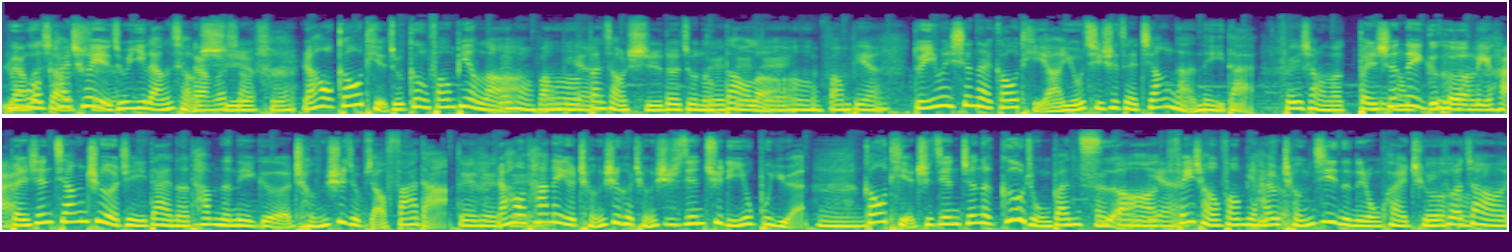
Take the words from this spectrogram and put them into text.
如果开车也就一两小时，两个小时。然后高铁就更方便了，非常方便，半小时的就能到了，嗯，很方便。对，因为现在高铁啊，尤其是在江南那一带，非常的本身那个厉害，本身江浙这一带呢，他们的那个城市就比较发达，对对。然后它那个城市和城市之间距离又不远，嗯，高铁之间真的各种班次啊，非常方便，还有城际。的那种快车，比如说像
